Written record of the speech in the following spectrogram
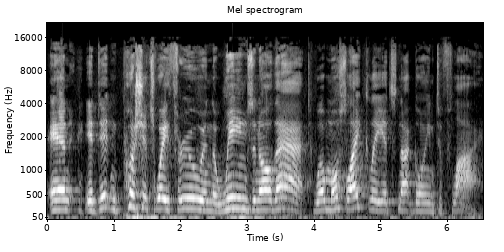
and it didn't push its way through and the wings and all that? Well, most likely it's not going to fly.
